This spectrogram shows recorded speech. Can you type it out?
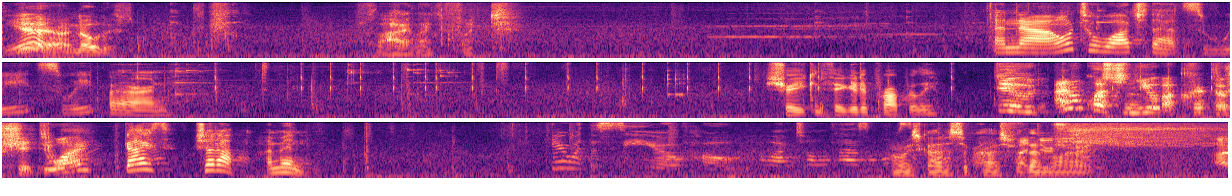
view. Yeah, I noticed. Fly Lightfoot. And now to watch that sweet, sweet burn. Sure you configured it properly? Dude, I don't question you about crypto shit, do I? Guys, shut up. I'm in. Here with the CEO of Home, who I'm told has a little Always got a surprise surprise for them, alright. I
